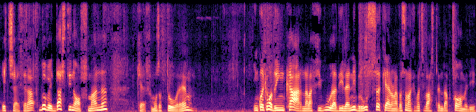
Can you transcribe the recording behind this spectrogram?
eccetera dove Dustin Hoffman che è il famoso attore, in qualche modo incarna la figura di Lenny Bruce, che era una persona che faceva stand-up comedy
